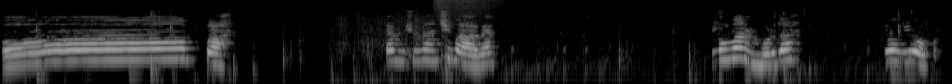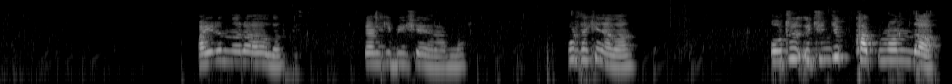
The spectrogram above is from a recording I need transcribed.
Hoppa. Sen şuradan çık abi. Yol var mı burada? Yol yok. Ayrımları alalım. Belki bir işe yararlar. Buradaki ne lan? 33. katmanda.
